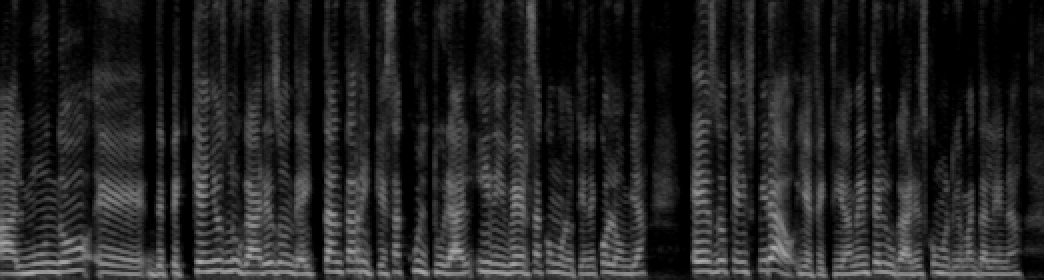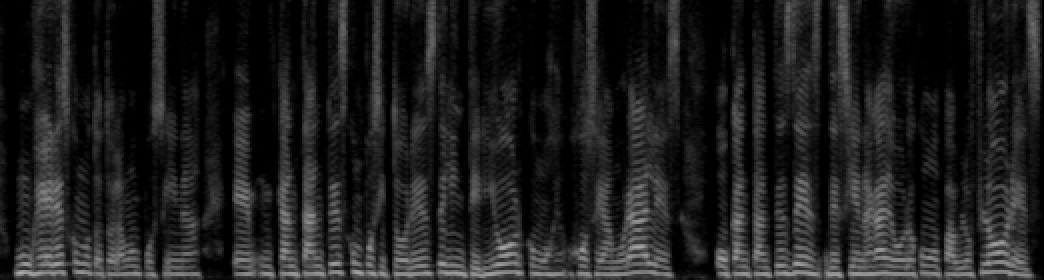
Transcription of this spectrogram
al mundo eh, de pequeños lugares donde hay tanta riqueza cultural y diversa como lo tiene Colombia, es lo que ha inspirado. Y efectivamente lugares como el Río Magdalena, mujeres como Totola Momposina, eh, cantantes, compositores del interior como José A. Morales o cantantes de, de Ciénaga de Oro como Pablo Flores,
